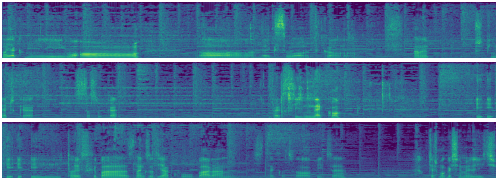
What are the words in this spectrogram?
O, jak miło. O, o jak słodko. Mamy przypineczkę Sasuke. Wersji Neko. I, i, i, i, I to jest chyba znak Zodiaku, baran, z tego co widzę. Chociaż mogę się mylić.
